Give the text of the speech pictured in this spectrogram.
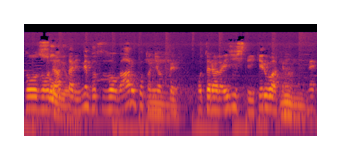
銅像であったりね、仏像があることによって、うんお寺が維持していけるわけなんでね、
